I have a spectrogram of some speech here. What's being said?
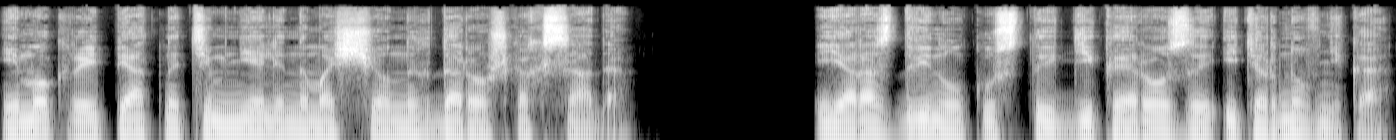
и мокрые пятна темнели на мощенных дорожках сада. Я раздвинул кусты дикой розы и терновника,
